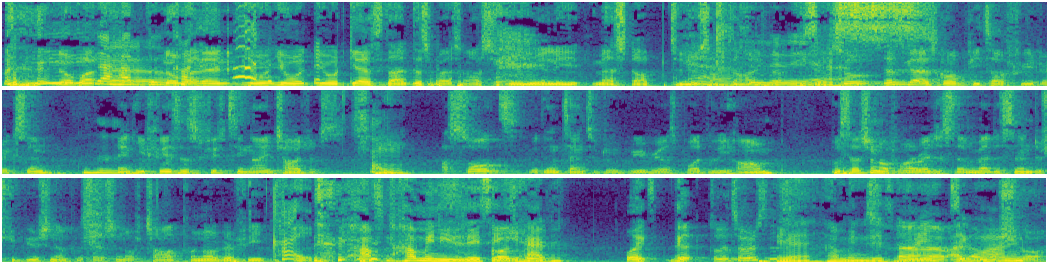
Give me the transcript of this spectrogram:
no, but that have been no, cut. but then you would- you would you would guess that this person has to be really messed up to do something like that. Yeah. Yes. So this guy is called Peter Frederiksen, and he faces 59 charges: Shite. assault with intent to do grievous bodily harm, possession of unregistered medicine, distribution and possession of child pornography. Kai. How, how many did they say he had? What The- the, the- clitorises? Yeah, how many did they say? Uh, I, am not 21. sure.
